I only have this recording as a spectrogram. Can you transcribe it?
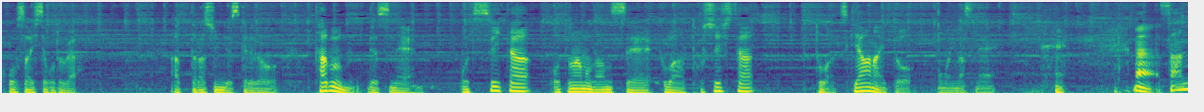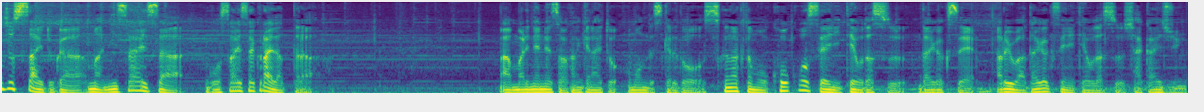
交際したことがあったらしいんですけれど多分ですね落ち着いた大人の男性は年下とは付き合わないと思いますね。まあ30歳とか、まあ、2歳差5歳差くらいだったらあんまり年齢差は関係ないと思うんですけれど少なくとも高校生に手を出す大学生あるいは大学生に手を出す社会人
